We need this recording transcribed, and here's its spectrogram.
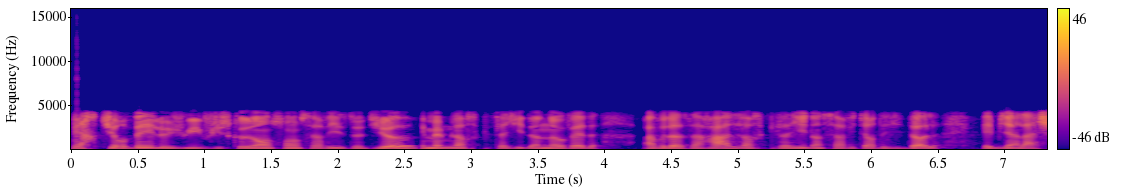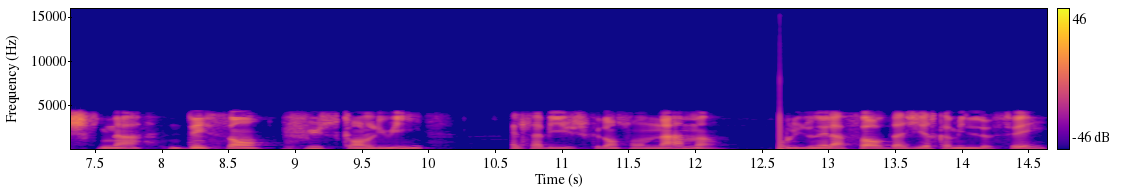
perturber le Juif jusque dans son service de Dieu. Et même lorsqu'il s'agit d'un Oved Avodazara, lorsqu'il s'agit d'un serviteur des idoles, eh bien la Shrina descend jusqu'en lui elle s'habille jusque dans son âme pour lui donner la force d'agir comme il le fait.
